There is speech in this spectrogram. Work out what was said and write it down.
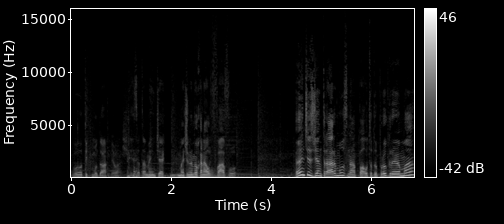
Vou ter que mudar, eu acho. Exatamente. É, imagina no meu canal Vavo. Antes de entrarmos na pauta do programa,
